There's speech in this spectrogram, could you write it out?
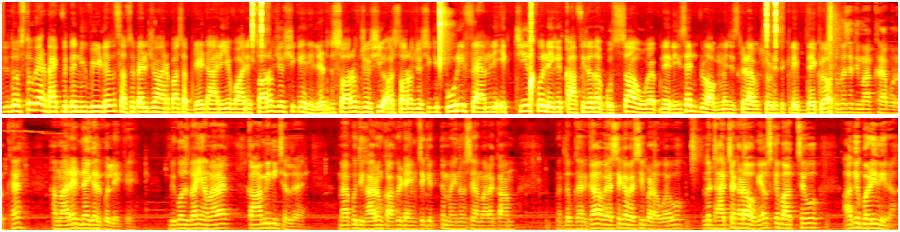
दोस्तों we are back with the new video तो सबसे पहले जो हमारे पास अपडेट आ रही है, वो आ रही है सौरभ जोशी के रिलेटेड तो सौरभ जोशी और सौरभ जोशी की पूरी फैमिली एक चीज़ को लेकर काफ़ी ज़्यादा गुस्सा हुआ है अपने रीसेंट ब्लॉग में, जिसके लिए आप छोटी सी क्लिप देख लो। सुबह से दिमाग खराब हो रखा है हमारे नए घर को लेके। बिकॉज़ भाई, हमारा काम ही नहीं चल रहा है। मैं आपको दिखा रहा हूँ काफ़ी टाइम से कितने महीनों से हमारा काम मतलब घर का वैसे का वैसे ही पड़ा हुआ है वो। मतलब ढांचा खड़ा हो गया, उसके बाद से वो आगे बढ़ ही नहीं रहा।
